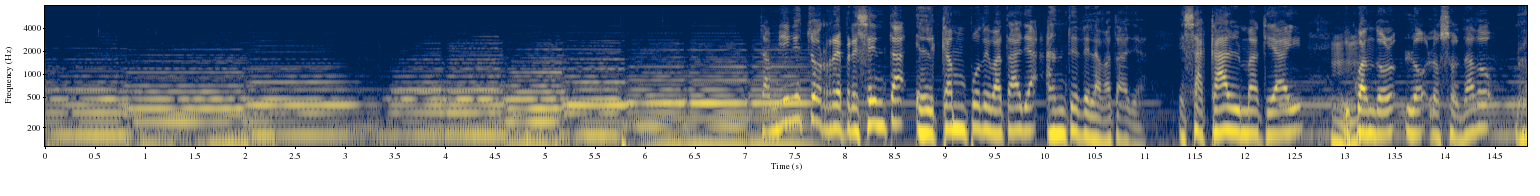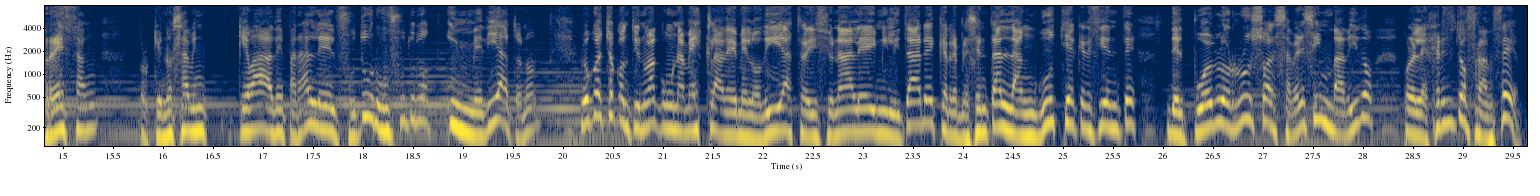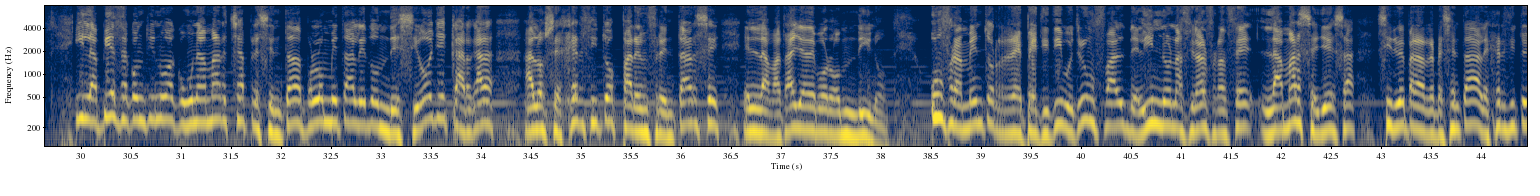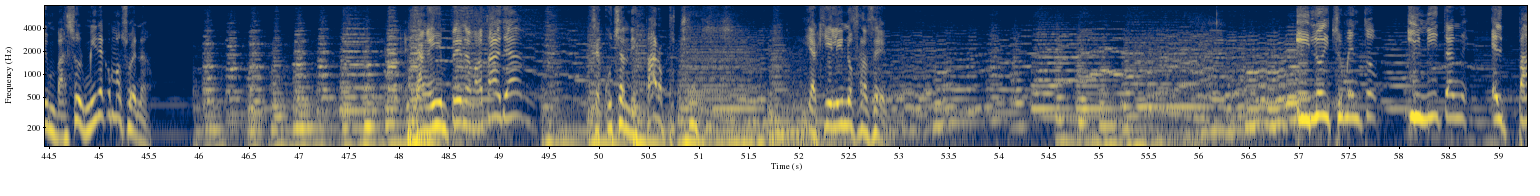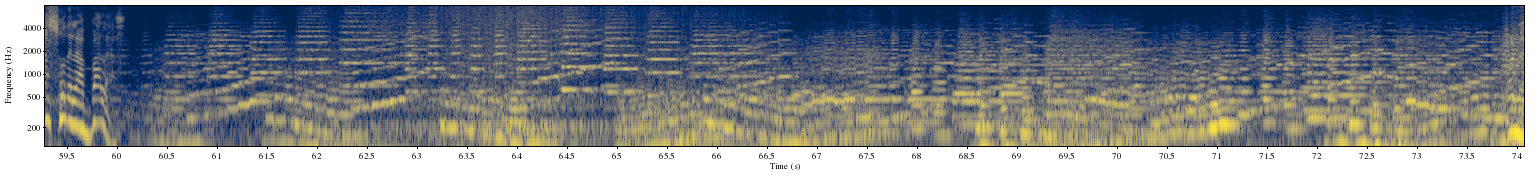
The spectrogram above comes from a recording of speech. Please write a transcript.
También esto representa el campo de batalla antes de la batalla, esa calma que hay y cuando lo- los soldados rezan porque no saben qué va a depararle el futuro, un futuro inmediato, ¿no? Luego esto continúa con una mezcla de melodías tradicionales y militares que representan la angustia creciente del pueblo ruso al saberse invadido por el ejército francés. Y la pieza continúa con una marcha presentada por los metales donde se oye cargar a los ejércitos para enfrentarse en la batalla de Borondino. Un fragmento repetitivo y triunfal del himno nacional francés, la marsellesa, sirve para representar al ejército invasor. Mira cómo suena. Están ahí en plena batalla, se escuchan disparos. Y aquí el himno francés. Y los instrumentos imitan el paso de las balas.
